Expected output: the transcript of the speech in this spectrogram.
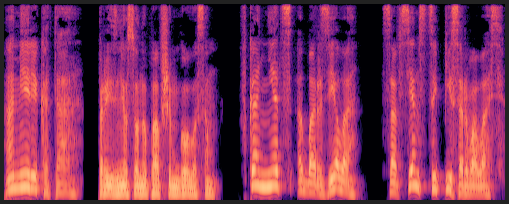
«Америка-то», – произнес он упавшим голосом, – «в конец оборзела, совсем с цепи сорвалась».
